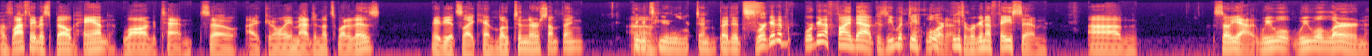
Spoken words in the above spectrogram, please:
his last name is spelled hand log ten, so I can only imagine that's what it is. Maybe it's like Handloten or something. I think um, it's Handloten, but it's we're gonna we're gonna find out because he went to Florida, so we're gonna face him. Um, so yeah, we will we will learn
